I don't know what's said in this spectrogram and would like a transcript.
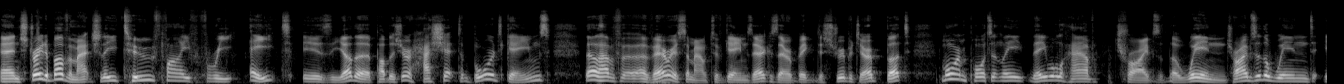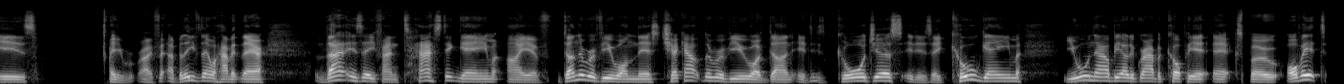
And straight above them, actually, 2538 is the other publisher, Hachette Board Games. They'll have a various amount of games there because they're a big distributor, but more importantly, they will have Tribes of the Wind. Tribes of the Wind is, a, I believe they will have it there. That is a fantastic game. I have done a review on this. Check out the review I've done. It is gorgeous. It is a cool game. You will now be able to grab a copy at Expo of it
